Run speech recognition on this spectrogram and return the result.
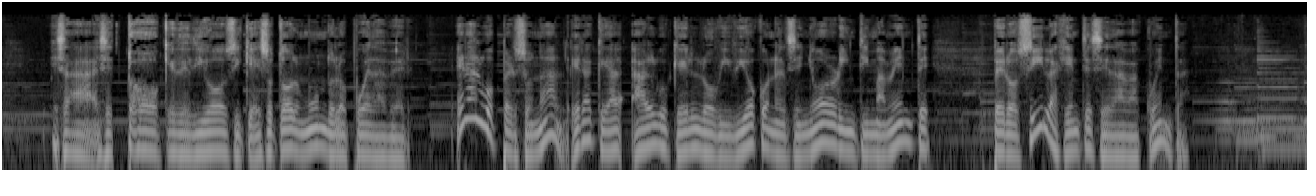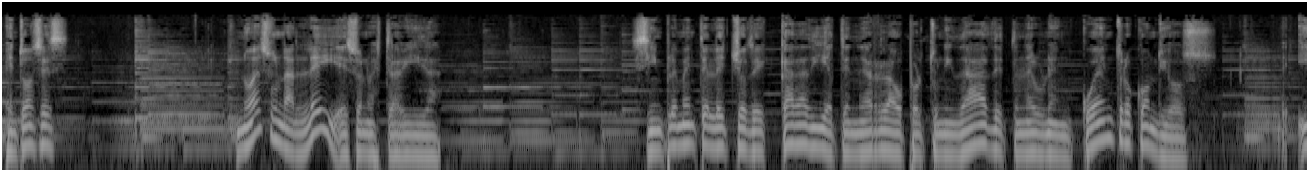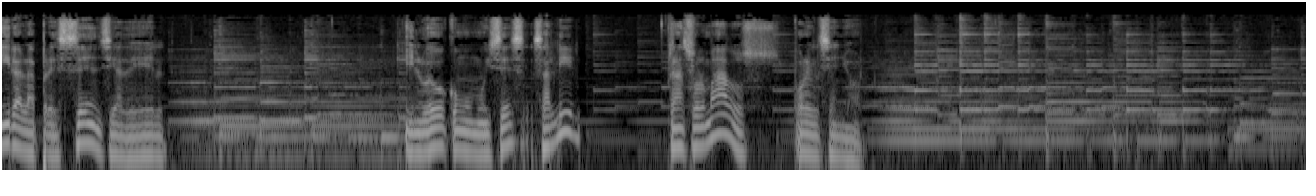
esa, ese toque de Dios y que eso todo el mundo lo pueda ver. Era algo personal, era que algo que él lo vivió con el Señor íntimamente, pero sí la gente se daba cuenta. Entonces, no es una ley eso en nuestra vida. Simplemente el hecho de cada día tener la oportunidad de tener un encuentro con Dios, de ir a la presencia de Él, y luego como Moisés salir transformados por el Señor.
